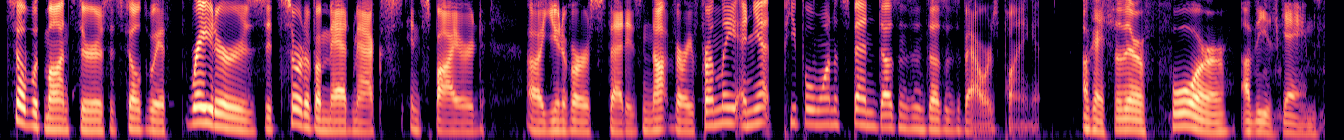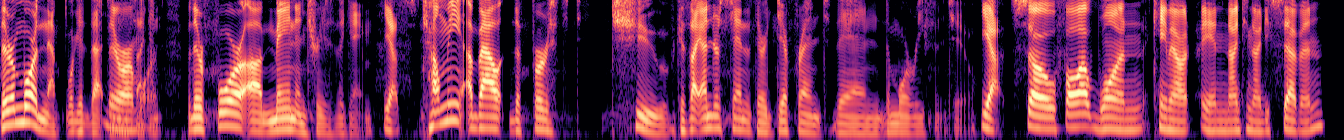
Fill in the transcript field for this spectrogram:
It's filled with monsters. It's filled with raiders. It's sort of a Mad Max-inspired uh, universe that is not very friendly, and yet people want to spend dozens and dozens of hours playing it. Okay, so there are four of these games. There are more than that. We'll get to that in There a are second. more. But there are four uh, main entries of the game. Yes. Tell me about the first two, because I understand that they're different than the more recent two. Yeah. So Fallout 1 came out in 1997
